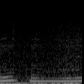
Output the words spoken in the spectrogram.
Mm-hmm.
